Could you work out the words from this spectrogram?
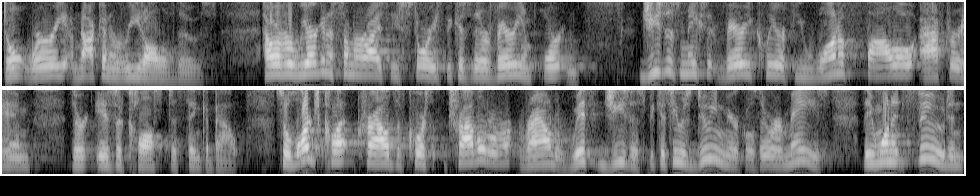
Don't worry, I'm not going to read all of those. However, we are going to summarize these stories because they're very important. Jesus makes it very clear if you want to follow after him, there is a cost to think about. So, large cl- crowds, of course, traveled around with Jesus because he was doing miracles. They were amazed. They wanted food. And,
